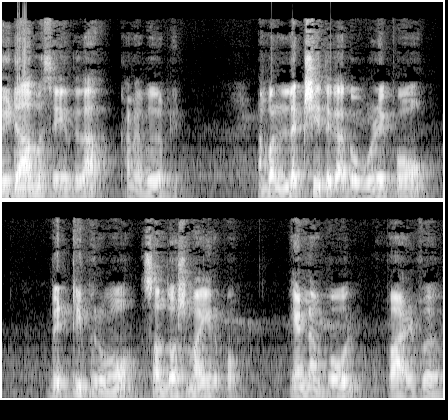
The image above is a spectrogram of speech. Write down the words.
விடாமல் செய்கிறது தான் கனவு அப்படின்னு. நம்ம லட்சியத்துக்காக உழைப்போம் வெற்றி பெறுவோம் சந்தோஷமாக இருப்போம். எண்ணம் போல் வாழ்வு.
